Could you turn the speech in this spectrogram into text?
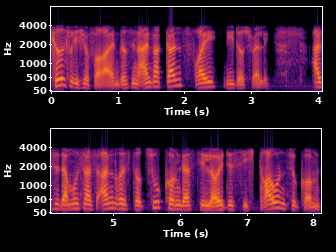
kirchlicher Verein. Wir sind einfach ganz frei niederschwellig. Also da muss was anderes dazukommen, dass die Leute sich trauen zu kommen.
